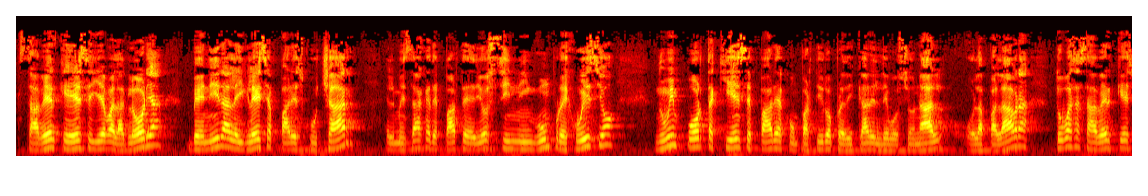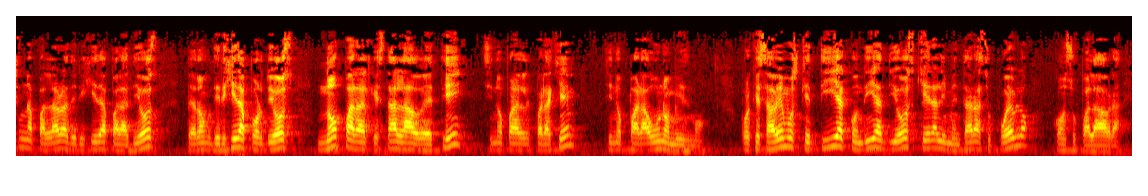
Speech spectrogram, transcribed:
saber que Él se lleva la gloria, venir a la iglesia para escuchar el mensaje de parte de Dios sin ningún prejuicio. No importa quién se pare a compartir o predicar el devocional o la palabra, tú vas a saber que es una palabra dirigida para Dios, perdón, dirigida por Dios, no para el que está al lado de ti, sino para, para quién, sino para uno mismo. Porque sabemos que día con día Dios quiere alimentar a su pueblo con su palabra.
